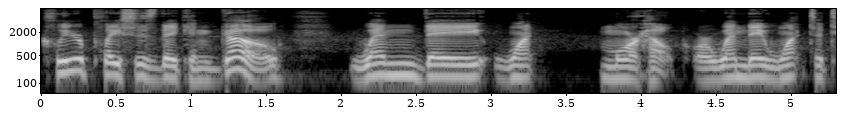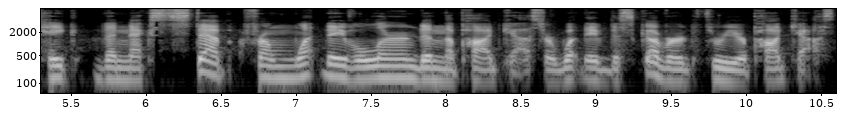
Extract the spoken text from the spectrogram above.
clear places they can go when they want more help or when they want to take the next step from what they've learned in the podcast or what they've discovered through your podcast.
